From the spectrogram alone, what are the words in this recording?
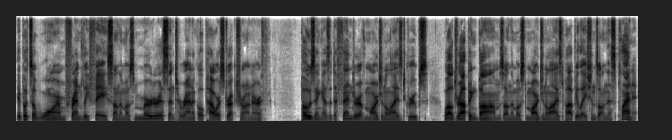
It puts a warm, friendly face on the most murderous and tyrannical power structure on earth, posing as a defender of marginalized groups while dropping bombs on the most marginalized populations on this planet.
